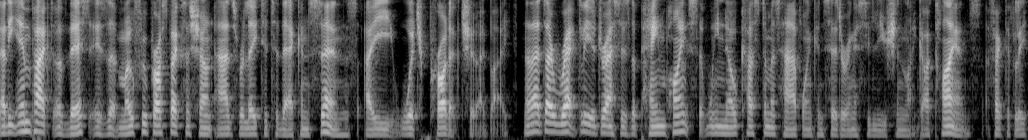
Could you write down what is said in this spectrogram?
Now, the impact of this is that Mofu prospects are shown ads related to their concerns, i.e., which product should I buy? Now, that directly addresses the pain points that we know customers have when considering a solution like our clients. Effectively,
